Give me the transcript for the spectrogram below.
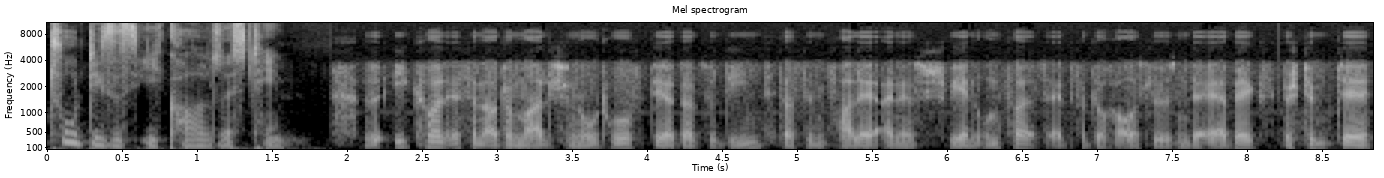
tut dieses E-Call-System? Also E-Call ist ein automatischer Notruf, der dazu dient, dass im Falle eines schweren Unfalls, etwa durch Auslösen der Airbags, bestimmte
